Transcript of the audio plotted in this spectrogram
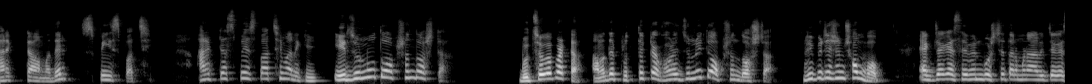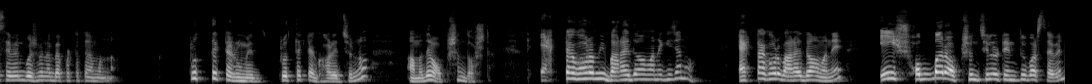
আরেকটা আমাদের স্পেস পাচ্ছি। আরেকটা স্পেস পাচ্ছি মানে কি? এর জন্যও তো অপশন দশটা। বুঝছ ব্যাপারটা? আমাদের প্রত্যেকটা ঘরের জন্যই তো অপশন দশটা। রিপিটেশন সম্ভব। এক জায়গায় সেভেন বসছে তার মানে আরেক জায়গায় সেভেন বসবে না, ব্যাপারটা তো এমন না। প্রত্যেকটা রুমের প্রত্যেকটা ঘরের জন্য আমাদের অপশন দশটা। একটা ঘর আমি বাড়াই দেওয়া মানে কি জানো? একটা ঘর বাড়াই দেওয়া মানে এই সববার অপশন ছিল টেন টু বার সেভেন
